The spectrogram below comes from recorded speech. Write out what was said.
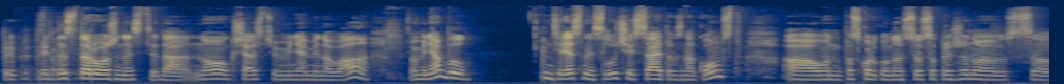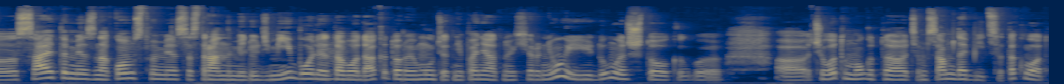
пред, предосторожности, да. Но, к счастью, меня миновало. У меня был интересный случай сайтов знакомств. А, он, поскольку у нас все сопряжено с сайтами, знакомствами, со странными людьми, более mm-hmm. того, да, которые мутят непонятную херню и думают, что как бы а, чего-то могут а, тем самым добиться. Так вот,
